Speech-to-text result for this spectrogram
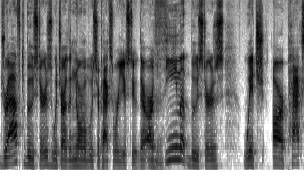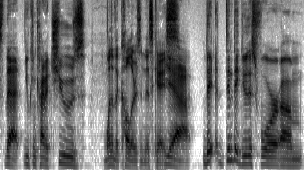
draft boosters, which are the normal booster packs we're used to. There are Mm-hmm. theme boosters, which are packs that you can kind of choose. One of the colors in this case. Yeah. They, didn't they do this for um,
